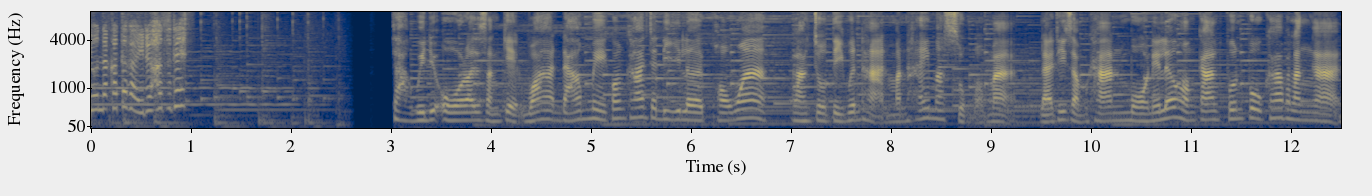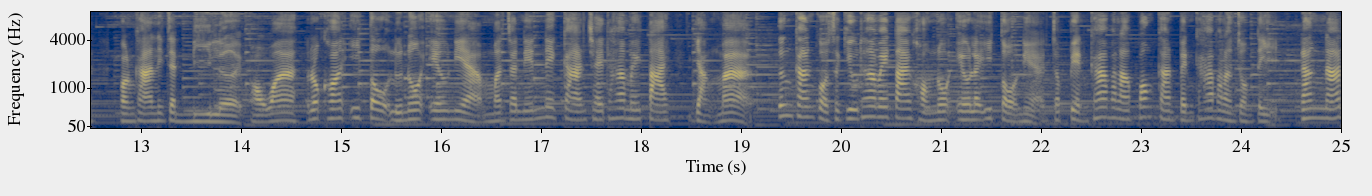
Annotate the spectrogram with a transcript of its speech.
要な方がいるはずです จากวิดีโอเราจะสังเกตว่าดาเมจค่อนข้างจะดีเลย เพราะว่าพลังโจมตีพื้นฐานมันให้มาสูงมากๆ และที่สำคัญโหมดในเรื่องของการฟื้นฟูค่าพลังงาน ค่อนข้างที่จะดีเลย เพราะว่าตัวละครอิโตะหรือโนเอลเนี่ย มันจะเน้นในการใช้ท่าไม้ตายอย่างมาก ซึ่งการกดสกิลท่าไม้ตายของโนเอลและอิโตะเนี่ยจะเปลี่ยนค่าพลังป้องกันเป็นค่าพลังโจมตี ดังนั้น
